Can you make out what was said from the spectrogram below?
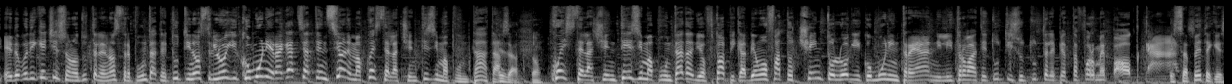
e dopodiché ci sono tutte le nostre puntate, tutti i nostri luoghi comuni, ragazzi attenzione, ma questa è la centesima puntata. Esatto. Questa è la centesima puntata di Off Topic, abbiamo fatto 100 luoghi comuni in tre anni, li trovate tutti su tutte le piattaforme podcast. E sapete che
